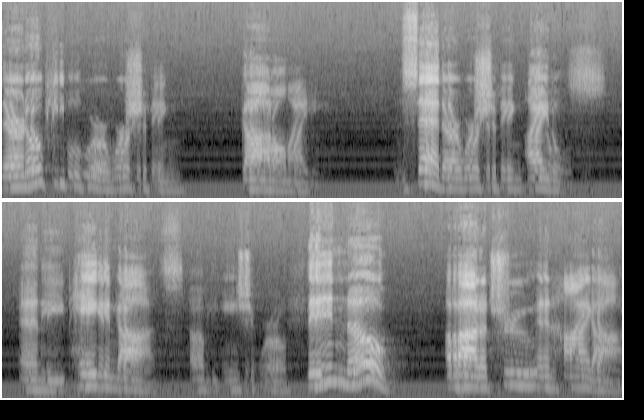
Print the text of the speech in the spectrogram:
there are no people who are worshiping God Almighty. Instead, they're worshiping idols and the pagan gods of the ancient world. They didn't know about a true and high God.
